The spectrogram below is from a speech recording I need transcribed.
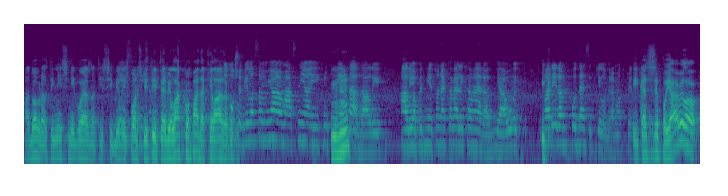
A dobro, ali ti nisi ni gojazna, ti si bila i Nisam, sportski, nisam, ti, nisam, tebi lako da. pada kilaža. koliko- Doduše, bila sam ja masnija i krupnija Mhm. tad, ali, ali opet nije to neka velika mera. Ja uvek variram po 10 kg otprilike. I kad si se pojavila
